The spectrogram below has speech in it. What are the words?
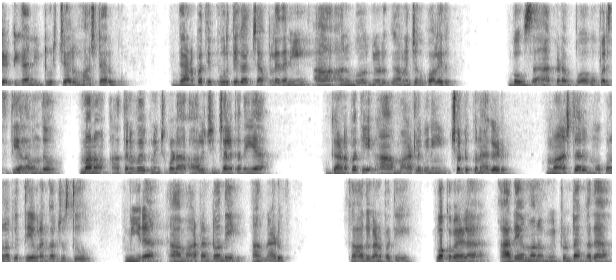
గట్టిగా నిట్టూర్చారు మాస్టారు. గణపతి పూర్తిగా చెప్పలేదని ఆ అనుభవజ్ఞుడు గమనించకపోలేదు. బహుశా అక్కడ బాబు పరిస్థితి ఎలా ఉందో మనం అతని వైపు నుంచి కూడా ఆలోచించాలి కదయ్యా. గణపతి ఆ మాటలు విని చటుక్కునాగాడు మాస్టర్ ముఖంలోకి తీవ్రంగా చూస్తూ మీరా ఆ మాట అంటోంది? అన్నాడు. కాదు గణపతి. ఒకవేళ అదే మనం వింటుంటాం కదా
